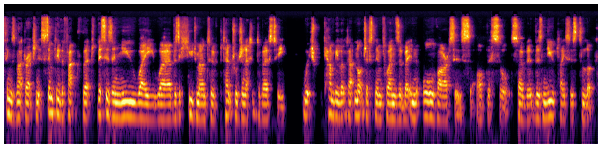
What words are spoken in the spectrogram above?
things in that direction. It's simply the fact that this is a new way where there's a huge amount of potential genetic diversity, which can be looked at not just in influenza, but in all viruses of this sort. So there's new places to look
